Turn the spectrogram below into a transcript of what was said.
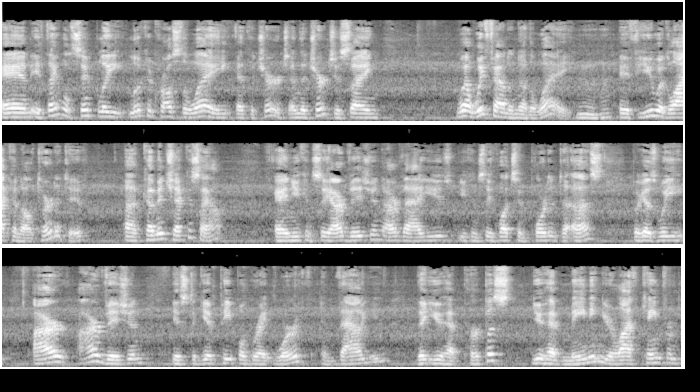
And if they will simply look across the way at the church, and the church is saying, well, we found another way. Mhm. If you would like an alternative, uh, come and check us out. And you can see our vision, our values. You can see what's important to us because we, our, our vision is to give people great worth and value, that you have purpose, you have meaning. Your life came from,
